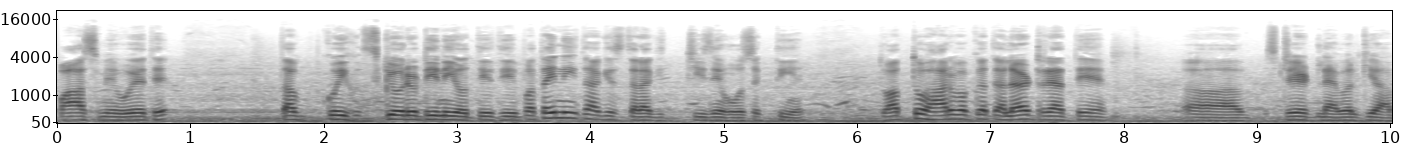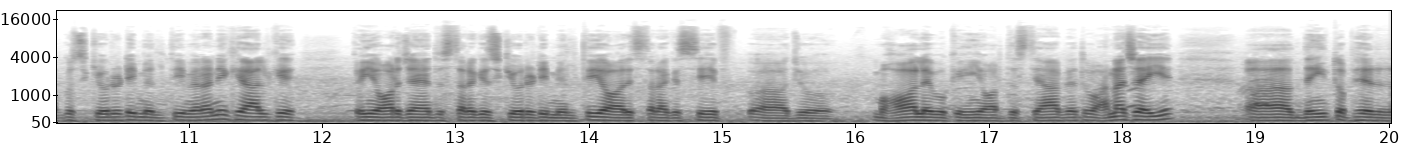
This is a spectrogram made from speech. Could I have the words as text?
پاس میں ہوئے تھے، تب کوئی سیکیورٹی نہیں ہوتی تھی۔ پتہ ہی نہیں تھا کہ اس طرح کی چیزیں ہو سکتی ہیں۔ تو اب تو ہر وقت الرٹ رہتے ہیں۔ اسٹیٹ لیول کی آپ کو سیکیورٹی ملتی ہے۔ میرا نہیں خیال کہ کہیں اور جائیں تو اس طرح کی سیکیورٹی ملتی ہے اور اس طرح کے سیف جو ماحول ہے وہ کہیں اور دستیاب ہے۔ تو آنا چاہیے۔ نہیں تو پھر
